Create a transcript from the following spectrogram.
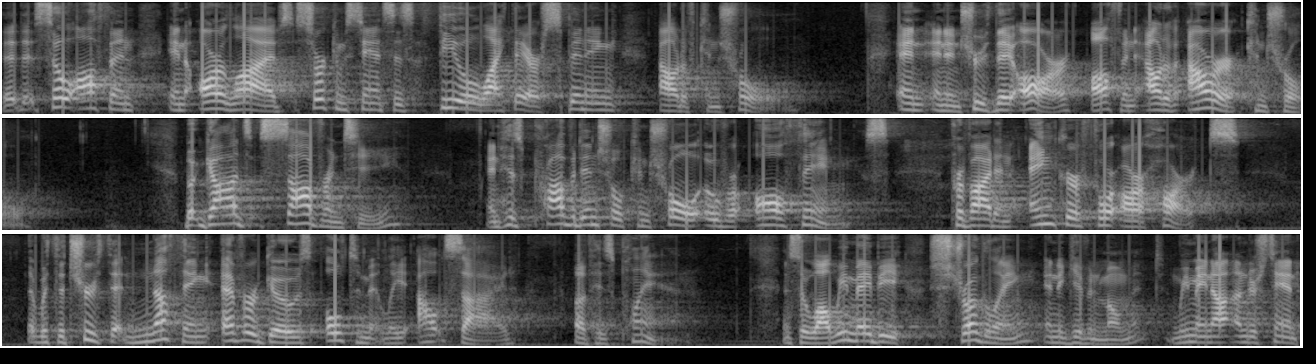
that, that so often in our lives, circumstances feel like they are spinning out of control. And, and in truth, they are often out of our control. But God's sovereignty and his providential control over all things provide an anchor for our hearts with the truth that nothing ever goes ultimately outside of his plan. And so while we may be struggling in a given moment, we may not understand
